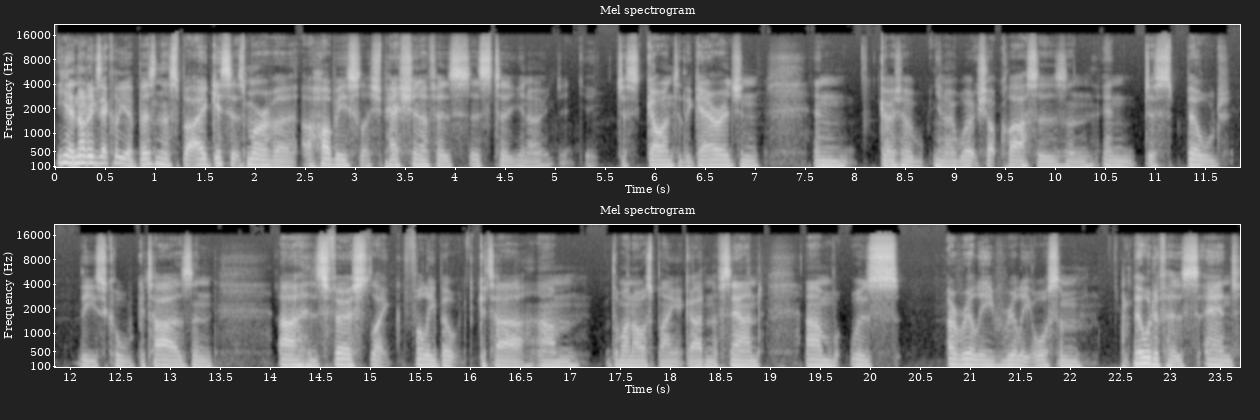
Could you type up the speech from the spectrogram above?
Yeah, not exactly a business, but I guess it's more of a, a hobby slash passion of his is to you know j- j- just go into the garage and and go to you know workshop classes and and just build these cool guitars and uh, his first like fully built guitar, um, the one I was playing at Garden of Sound, um, was a really really awesome build of his, and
